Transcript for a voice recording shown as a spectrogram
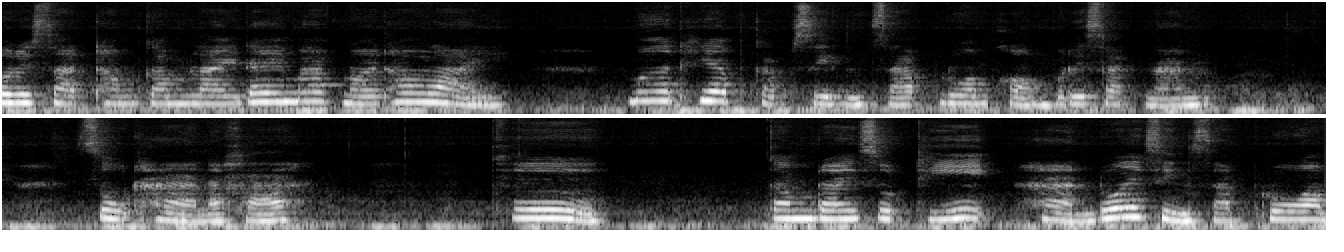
บริษัททำกำไรได้มากน้อยเท่าไหร่ เมื่อเทียบกับสินทรัพย์รวมของบริษัทนั้น สูตรหารนะคะ คือกำไรสุทธิหารด้วยสินทรัพย์รวม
